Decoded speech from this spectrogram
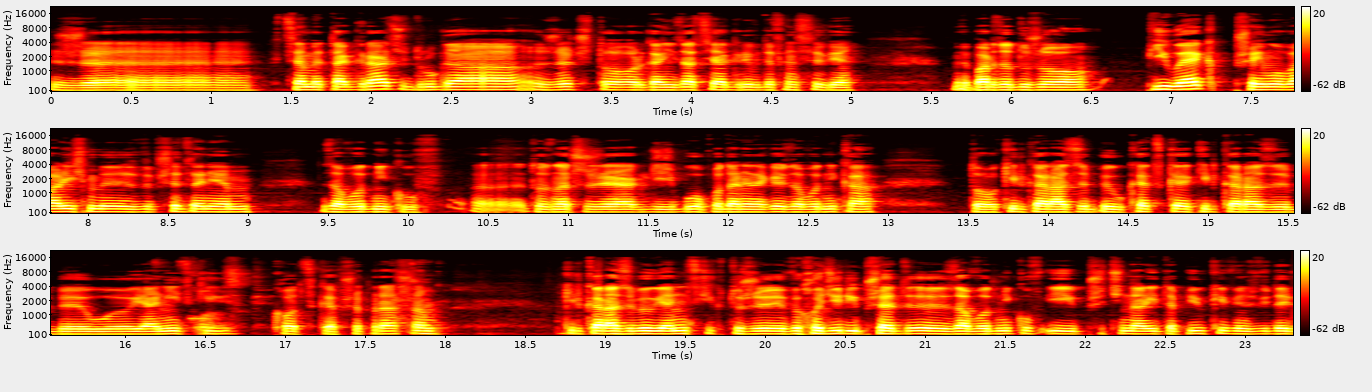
że chcemy tak grać. Druga rzecz to organizacja gry w defensywie. My bardzo dużo piłek przejmowaliśmy z wyprzedzeniem zawodników. E, to znaczy, że jak gdzieś było podanie jakiegoś zawodnika, to kilka razy był Keckę, kilka razy był Janicki, Kockę, Kockę przepraszam. Tak. Kilka razy był Janicki, którzy wychodzili przed y, zawodników i przycinali te piłki, więc widać,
